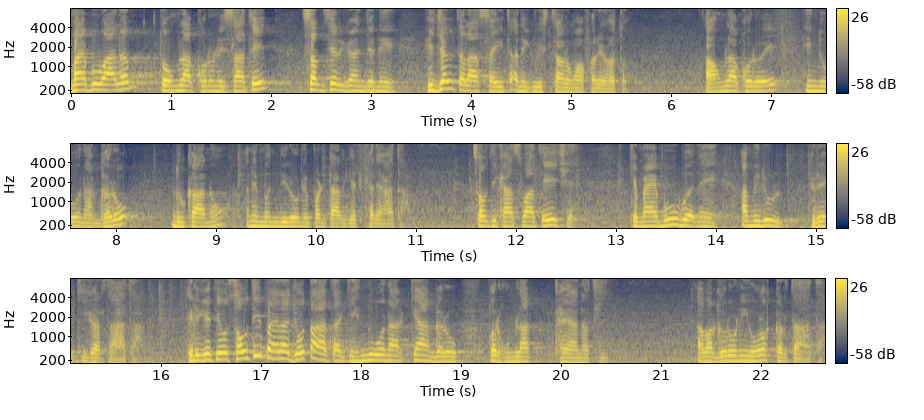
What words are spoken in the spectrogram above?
મહેબૂબ આલમ તો હુમલાખોરોની સાથે જ શમશેરગંજ અને હિજલતલા સહિત અનેક વિસ્તારોમાં ફર્યો હતો. આ હુમલાખોરોએ હિન્દુઓના ઘરો દુકાનો અને મંદિરોને પણ ટાર્ગેટ કર્યા હતા. સૌથી ખાસ વાત એ છે કે મહેબૂબ અને અમીરુલ રેકી કરતા હતા. એટલે કે તેઓ સૌથી પહેલાં જોતા હતા કે હિન્દુઓના ક્યાં ઘરો પર હુમલા થયા નથી. આવા ઘરોની ઓળખ કરતા હતા.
